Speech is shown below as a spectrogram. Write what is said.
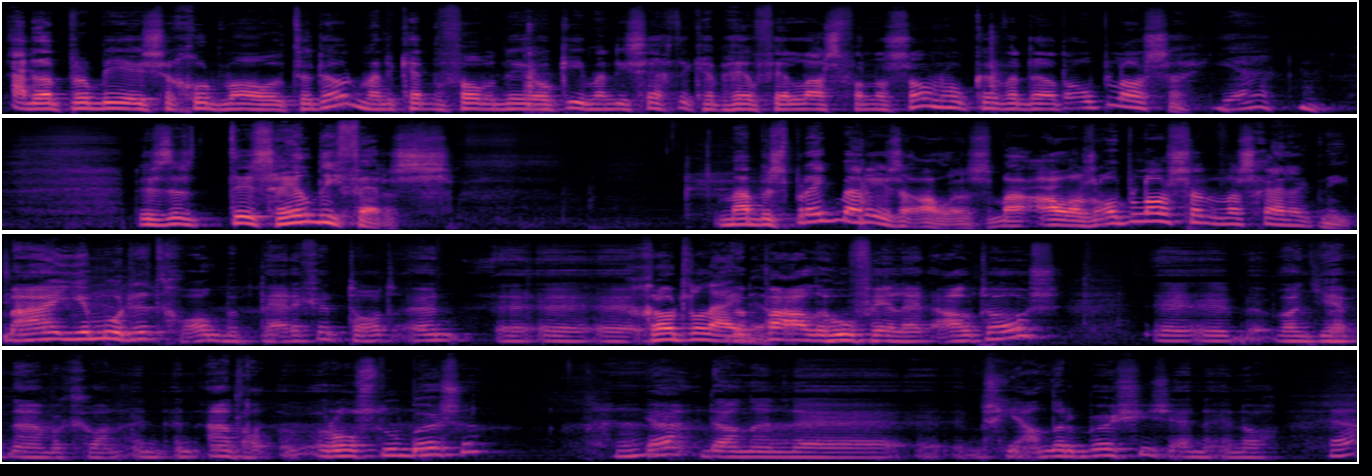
ja, dat probeer je zo goed mogelijk te doen. Maar ik heb bijvoorbeeld nu ook iemand die zegt... ik heb heel veel last van de zon, hoe kunnen we dat oplossen? Ja. Dus het is heel divers. Maar bespreekbaar is alles. Maar alles oplossen waarschijnlijk niet. Maar je moet het gewoon beperken tot een eh, eh, Grote lijnen. bepaalde hoeveelheid auto's. Want je hebt namelijk gewoon een, een aantal rolstoelbussen. Ja, dan een, misschien andere busjes en, en nog. Ja.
